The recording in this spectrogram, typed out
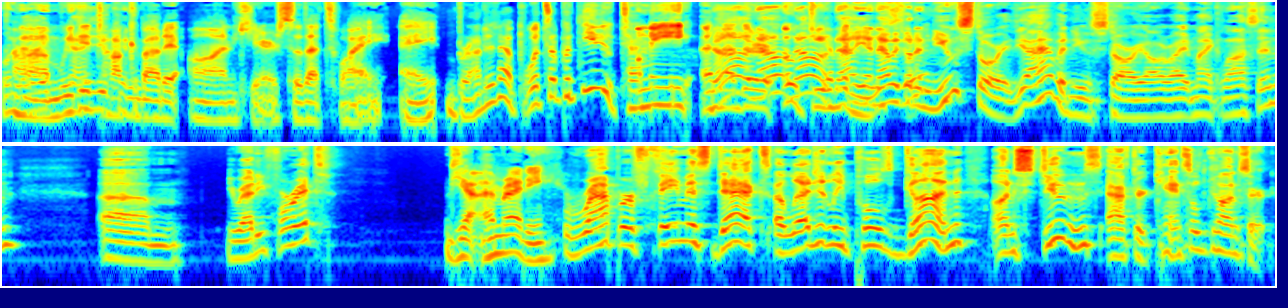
Well, now- Um, we did talk can- about it on here, so that's why I brought it up. What's up with you? Tell me another. No, no, oh, no. do you have now, yeah, now we go to story? news stories. Yeah, I have a news story. All right, Mike Lawson. Um, you ready for it? Yeah, I'm ready. Rapper Famous Dex allegedly pulls gun on students after canceled concert.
